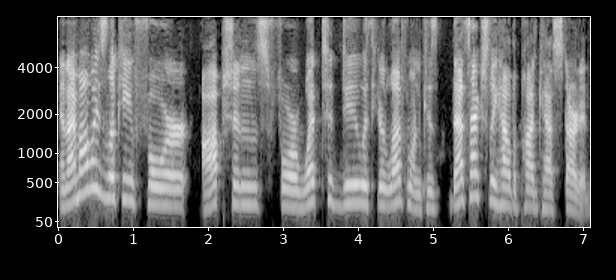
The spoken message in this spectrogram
And I'm always looking for options for what to do with your loved one because that's actually how the podcast started.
